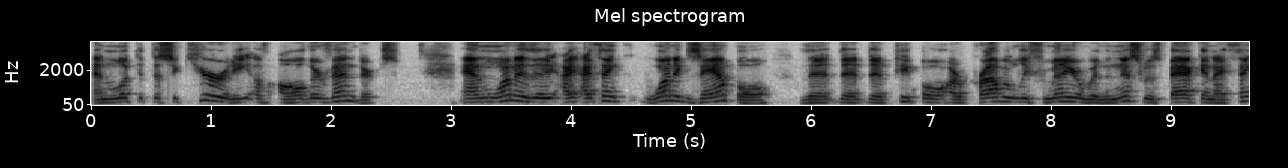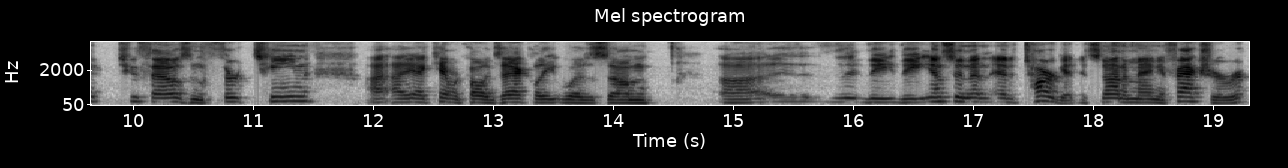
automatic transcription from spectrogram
and look at the security security of all their vendors. And one of the, I, I think one example that, that, that people are probably familiar with, and this was back in, I think, 2013, I, I can't recall exactly, was um, uh, the, the, the incident at Target. It's not a manufacturer,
